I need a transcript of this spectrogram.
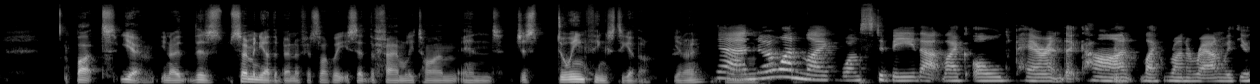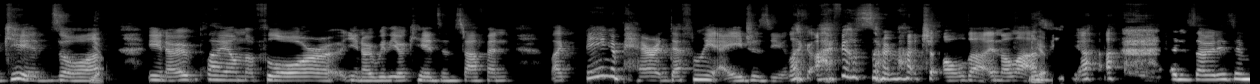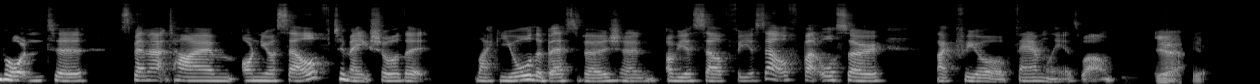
But yeah, you know, there's so many other benefits, like what you said, the family time and just doing things together. you know yeah um, no one like wants to be that like old parent that can't like run around with your kids or yep. you know play on the floor you know with your kids and stuff and like being a parent definitely ages you like i feel so much older in the last yep. year and so it is important to spend that time on yourself to make sure that like you're the best version of yourself for yourself but also like for your family as well yeah. Yeah.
